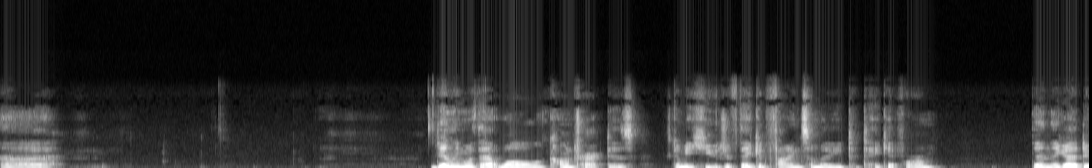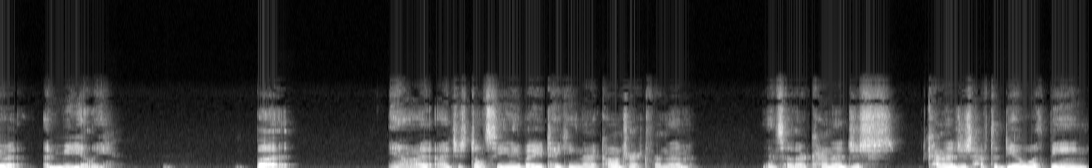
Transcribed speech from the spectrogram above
Uh, dealing with that wall contract is it's gonna be huge. If they could find somebody to take it for them, then they gotta do it immediately. But you know, I, I just don't see anybody taking that contract from them. And so they're kind of just kind of just have to deal with being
